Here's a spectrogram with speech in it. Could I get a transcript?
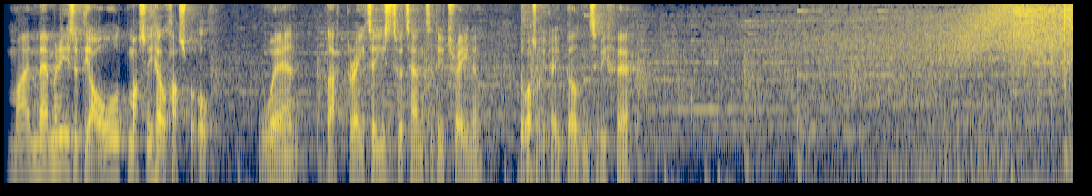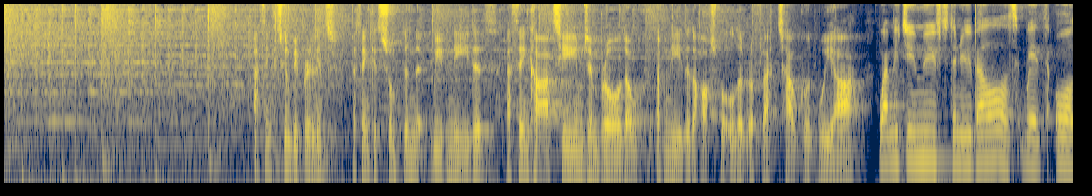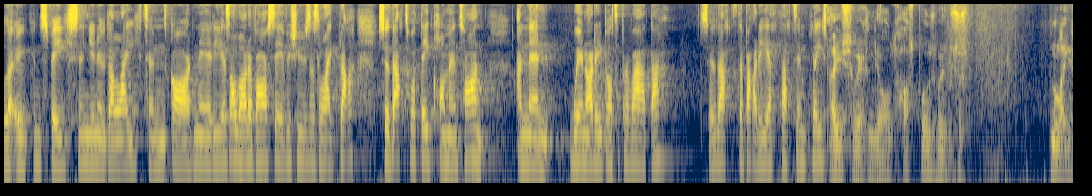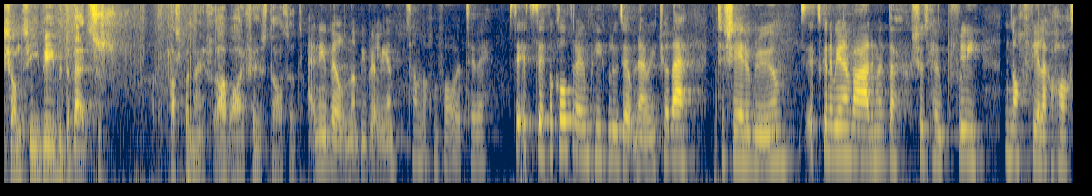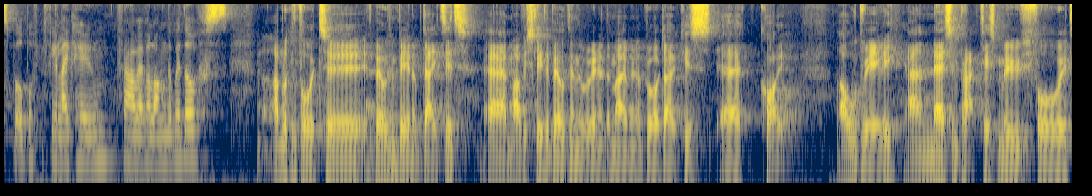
My memories of the old Mossley Hill Hospital weren't that great. I used to attempt to do training. It wasn't a great building to be fair. I think it's going to be brilliant. I think it's something that we've needed. I think our teams in Broad have needed a hospital that reflects how good we are. When we do move to the new build with all the open space and, you know, the light and garden areas, a lot of our service users like that. So that's what they comment on. And then we're not able to provide that. So that's the barrier that's in place. I used to work in the old hospitals where it was just lights on TV with the beds just That's when I, how I first started. Any building will be brilliant. I'm looking forward to it it's, difficult around people who don't know each other to share a room. It's, it's going to be an environment that should hopefully not feel like a hospital but feel like home for however long they're with us. I'm looking forward to the building being updated. Um, obviously the building that we're in at the moment at Broad Oak is uh, quite old really and nursing practice moves forward.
